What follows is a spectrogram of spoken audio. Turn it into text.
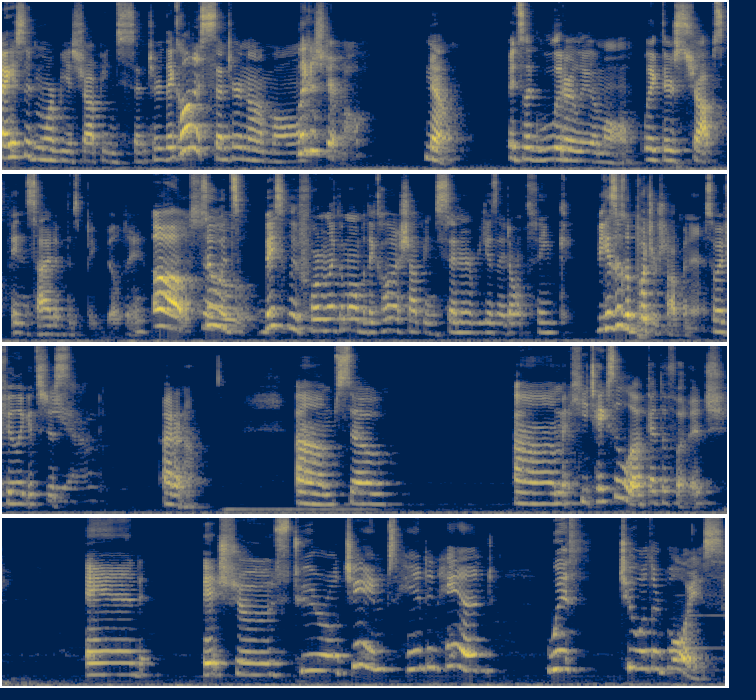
I guess it'd more be a shopping center. They call it a center, not a mall. Like a strip mall. no, it's like literally a mall. Like there's shops inside of this big building. Oh, So, so, it's basically formed like a mall, but they call it a shopping center because I don't think because there's a butcher shop in it. So I feel like it's just yeah. I don't know. Um, so um, he takes a look at the footage and it shows two year old James hand in hand with two other boys.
